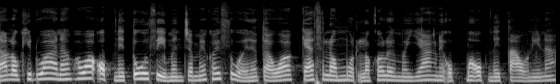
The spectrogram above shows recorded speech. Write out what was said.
นะเราคิดว่านะเพราะว่าอบในตู้สีมันจะไม่ค่อยสวยนะแต่ว่าแก๊สเราหมดเราก็เลยมาย่างในอบมาอบในเตานี้นะ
